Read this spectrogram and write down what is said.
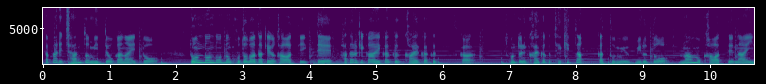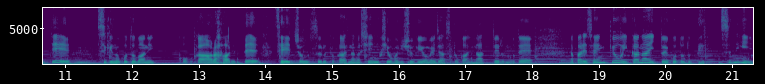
やっぱりちゃんと見ておかないとどんどんどんどん言葉だけが変わっていって働き改革改革が本当に改革できたかと見ると何も変わってないで、次の言葉にが現れて成長するとかなんか新資本主義を目指すとかになってるのでやっぱり選挙行かないということと別に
